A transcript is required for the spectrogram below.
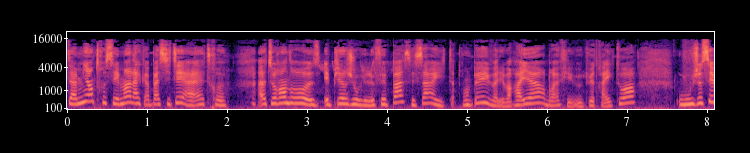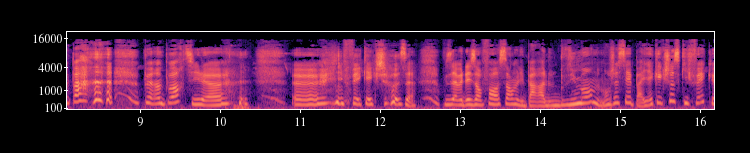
tu as mis entre ses mains la capacité à être, à te rendre heureuse. Et puis un jour, il le fait pas, c'est ça, il t'a trompé, il va aller voir ailleurs, bref, il veut plus être avec toi. Ou je sais pas, peu importe, il, euh, euh, il fait quelque chose. Vous avez des enfants ensemble, il part à l'autre bout du monde. Bon, je sais pas, il y a quelque chose qui fait que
